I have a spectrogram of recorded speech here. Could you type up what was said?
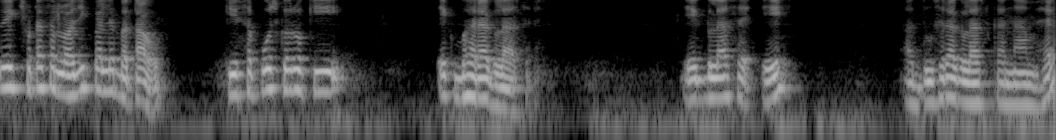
तो एक छोटा सा लॉजिक पहले बताओ कि सपोज़ करो कि एक भरा ग्लास है। एक ग्लास है ए और दूसरा ग्लास का नाम है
